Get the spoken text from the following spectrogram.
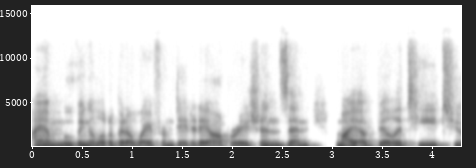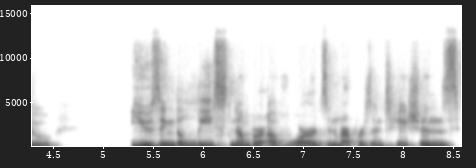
i am moving a little bit away from day-to-day operations and my ability to using the least number of words and representations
